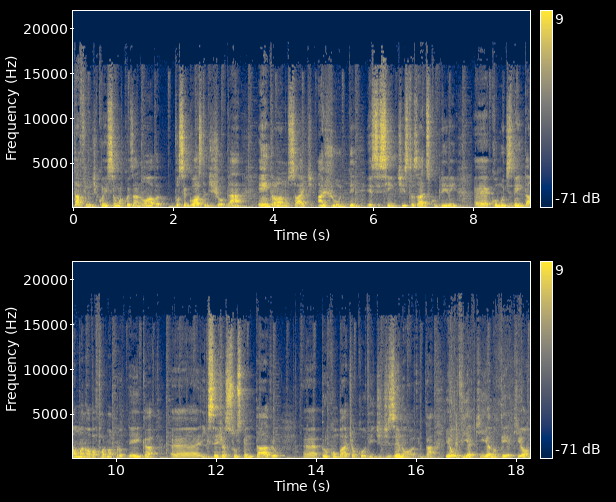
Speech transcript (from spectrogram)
tá afim de conhecer uma coisa nova, você gosta de jogar, entra lá no site, ajudem esses cientistas a descobrirem é, como desvendar uma nova forma proteica é, e que seja sustentável é, para o combate ao Covid-19, tá? Eu vi aqui, anotei aqui, ó,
